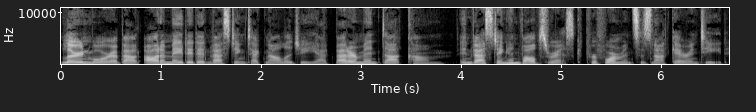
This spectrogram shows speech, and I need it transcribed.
Learn more about automated investing technology at betterment.com. Investing involves risk, performance is not guaranteed.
